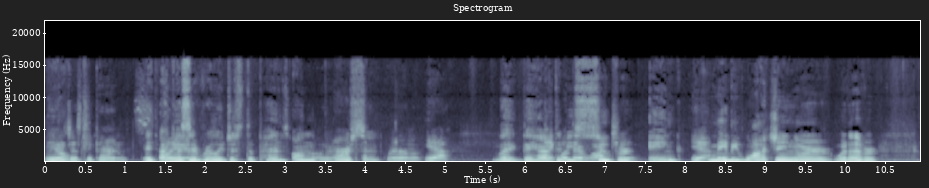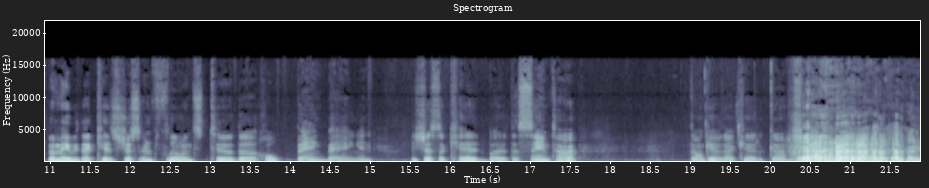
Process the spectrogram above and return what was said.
you it know, just depends it, I on guess your- it really just depends on the your person. outfit. i don't know yeah Like they have Like to be super angry, Yeah. maybe watching or whatever. But maybe that kid's just influenced to the whole bang bang, and he's just a kid. But at the same time, don't give that kid a gun. Yeah.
